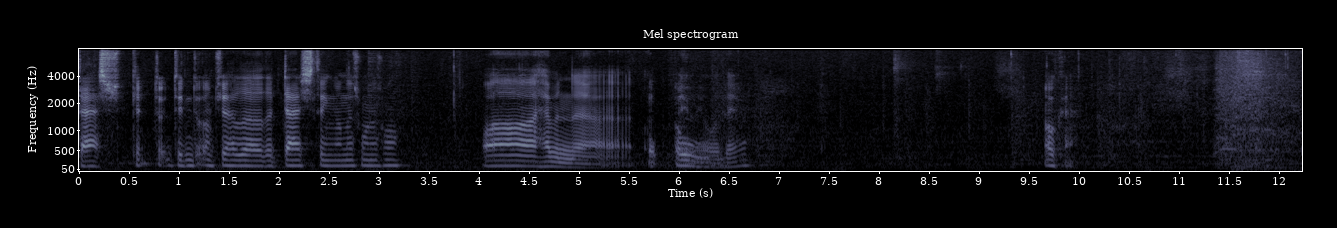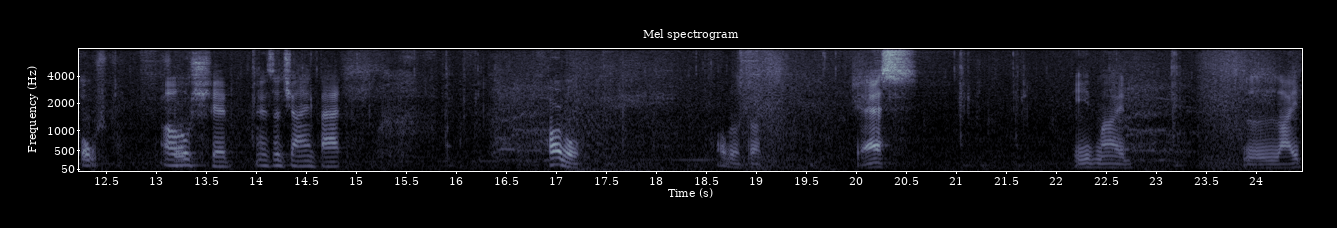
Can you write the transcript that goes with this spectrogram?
dash. Can, didn't don't you have the, the dash thing on this one as well? Uh, I haven't. Uh, oh, maybe Oh. over there. Okay. Oh, Oh shit! There's a giant bat. horrible. Horrible stuff. Yes. Eat my light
